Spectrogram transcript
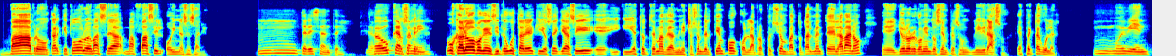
va a provocar que todo lo demás sea más fácil o innecesario. Mm, interesante. Voy a buscar también. Búscalo porque si te gusta leer, que yo sé que así, eh, y, estos temas de administración del tiempo con la prospección van totalmente de la mano, eh, yo lo recomiendo siempre, es un librazo, espectacular. Muy bien.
